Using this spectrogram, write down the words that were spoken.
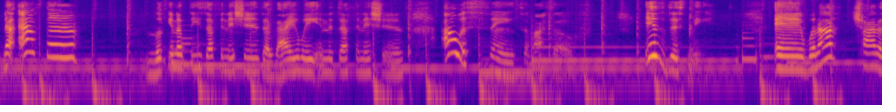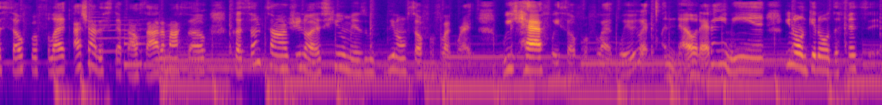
Now, after looking up these definitions, evaluating the definitions, I was saying to myself, is this me? And when I try to self reflect, I try to step outside of myself because sometimes, you know, as humans, we, don't self reflect right. We halfway self reflect. We're like, no, that ain't me. And, you know, and get all defensive.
